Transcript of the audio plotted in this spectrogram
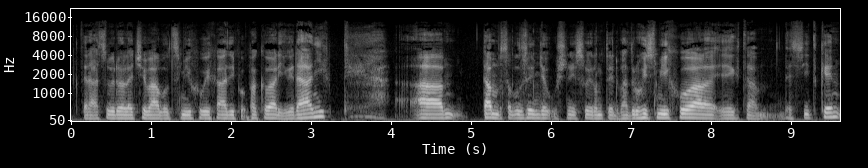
která se jmenuje Léčivá od smíchu, vychází v opakovaných vydáních. A tam samozřejmě už nejsou jenom ty dva druhy smíchu, ale je jich tam desítky.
